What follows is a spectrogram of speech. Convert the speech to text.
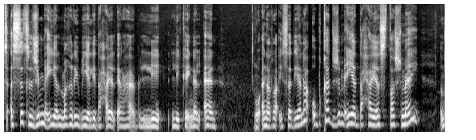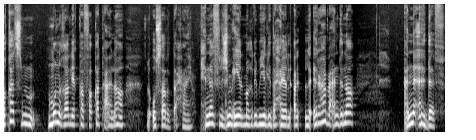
تأسست الجمعية المغربية لضحايا الإرهاب اللي اللي كاينة الآن. وأنا الرئيسة ديالها وبقات جمعية ضحايا 16 ماي بقات منغلقة فقط على الأسر الضحايا. حنا في الجمعية المغربية لضحايا الإرهاب عندنا عندنا أهداف.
